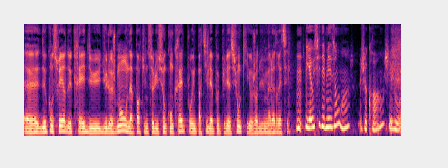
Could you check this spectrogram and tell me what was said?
euh, de construire, de créer du, du, logement, on apporte une solution concrète pour une partie de la population qui est aujourd'hui mal adressée. Hum, il y a aussi des maisons, hein, je crois, hein, chez vous.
